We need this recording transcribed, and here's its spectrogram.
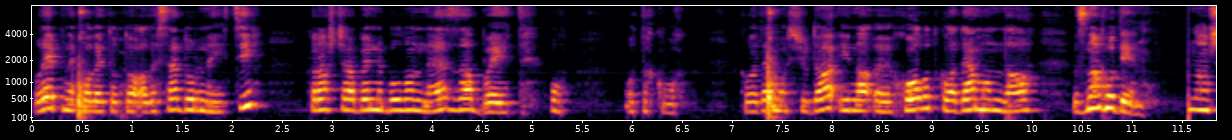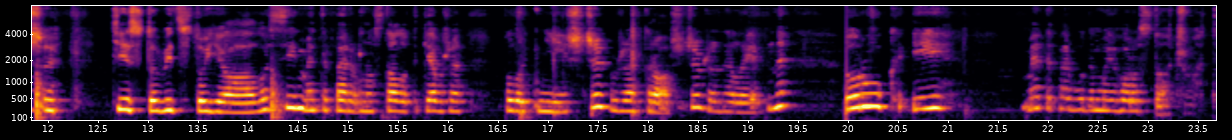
липне, коли то, то, але все дурниці. Краще, аби не було не забите. О, отако. Кладемо сюди і на е, холод кладемо на, на годину. Наше тісто відстоялося. Ми тепер воно стало таке вже плотніше, вже краще, вже не липне до рук. І ми тепер будемо його розтачувати.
